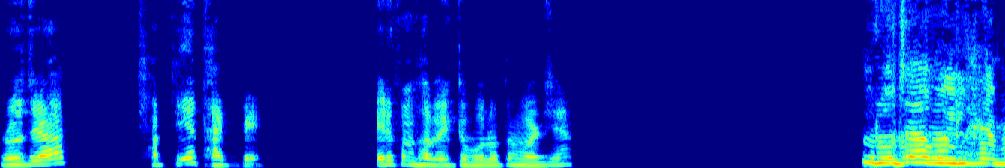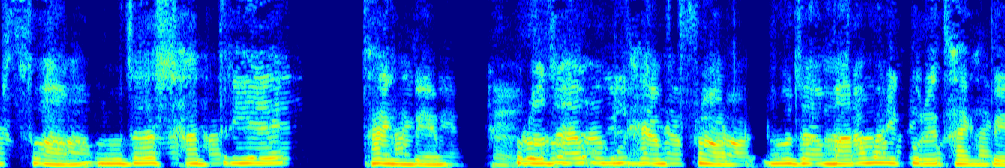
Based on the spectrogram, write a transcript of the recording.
রোজা ছাপিয়ে থাকবে। এরকম ভাবে একটু বলো তো মার্জিয়া। রোজা উইল হ্যাভ সোয়াম রোজা সাঁতরিয়ে থাকবে। রোজা উইল হ্যাভ ফ্রড রোজা মারামারি করে থাকবে।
